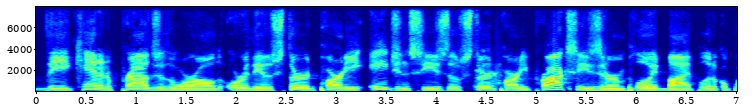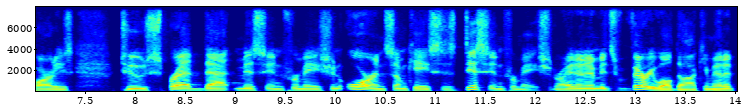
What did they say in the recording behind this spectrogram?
the Canada Prouds of the world or those third party agencies, those third party proxies that are employed by political parties to spread that misinformation or in some cases disinformation, right? And it's very well documented.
